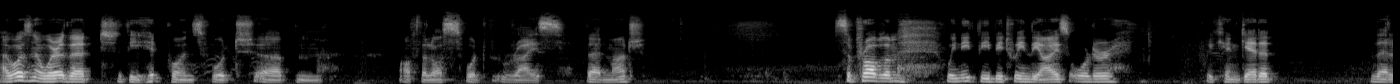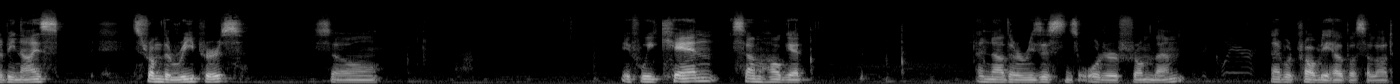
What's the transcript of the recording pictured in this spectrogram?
I wasn't aware that the hit points would um, of the lost would rise that much. It's a problem. We need the between the eyes order. we can get it, that'll be nice. It's from the Reapers. So if we can somehow get another resistance order from them, that would probably help us a lot.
